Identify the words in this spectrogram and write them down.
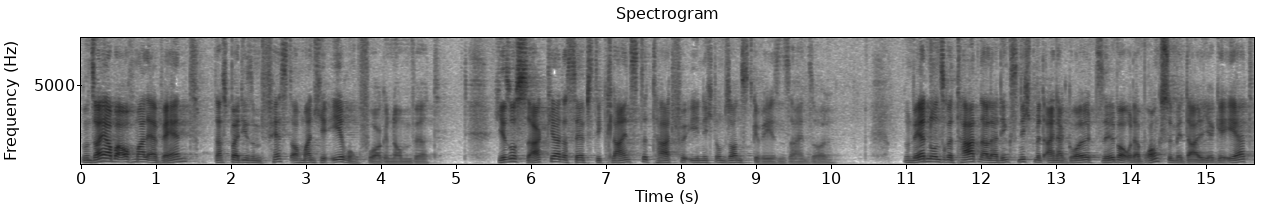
Nun sei aber auch mal erwähnt, dass bei diesem Fest auch manche Ehrung vorgenommen wird. Jesus sagt ja, dass selbst die kleinste Tat für ihn nicht umsonst gewesen sein soll. Nun werden unsere Taten allerdings nicht mit einer Gold-, Silber- oder Bronzemedaille geehrt,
